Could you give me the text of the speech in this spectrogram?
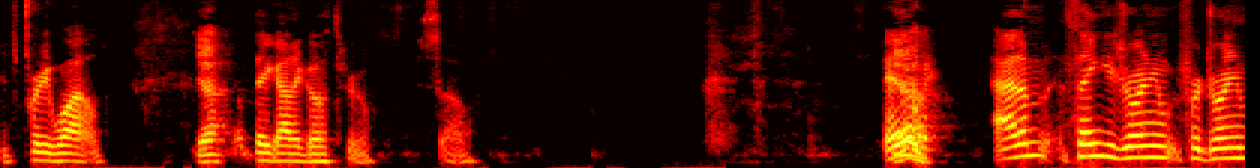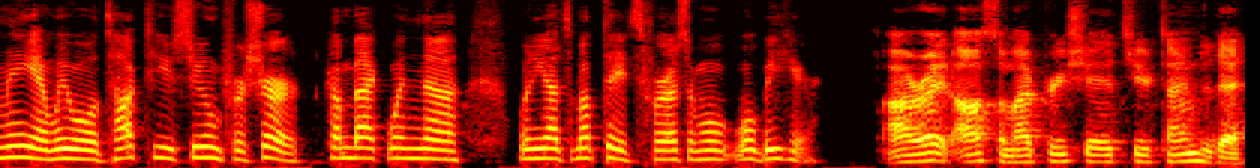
it's pretty wild. Yeah. What they got to go through. So anyway. Yeah. Adam, thank you joining for joining me, and we will talk to you soon for sure. Come back when uh, when you got some updates for us, and we'll we'll be here. All right, awesome. I appreciate your time today.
